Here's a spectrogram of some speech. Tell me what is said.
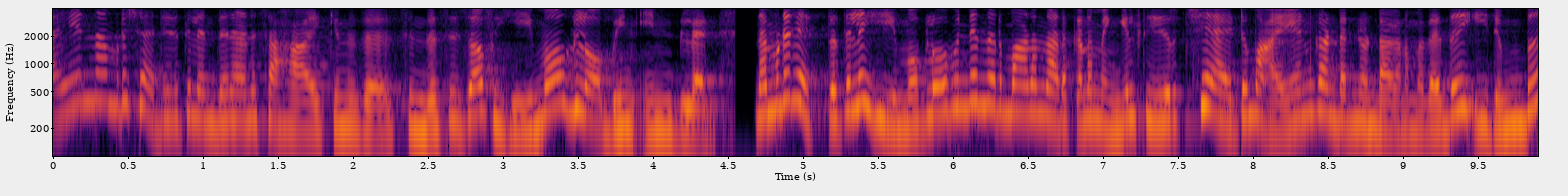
അയൺ നമ്മുടെ ശരീരത്തിൽ എന്തിനാണ് സഹായിക്കുന്നത്? Synthesis of haemoglobin in blood നമ്മുടെ രക്തത്തിലെ ഹീമോഗ്ലോബിന്റെ നിർമ്മാണം നടക്കണമെങ്കിൽ തീർച്ചയായിട്ടും അയൺ കണ്ടന്റ് ഉണ്ടാകണം. അതായത് ഇരുമ്പ്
